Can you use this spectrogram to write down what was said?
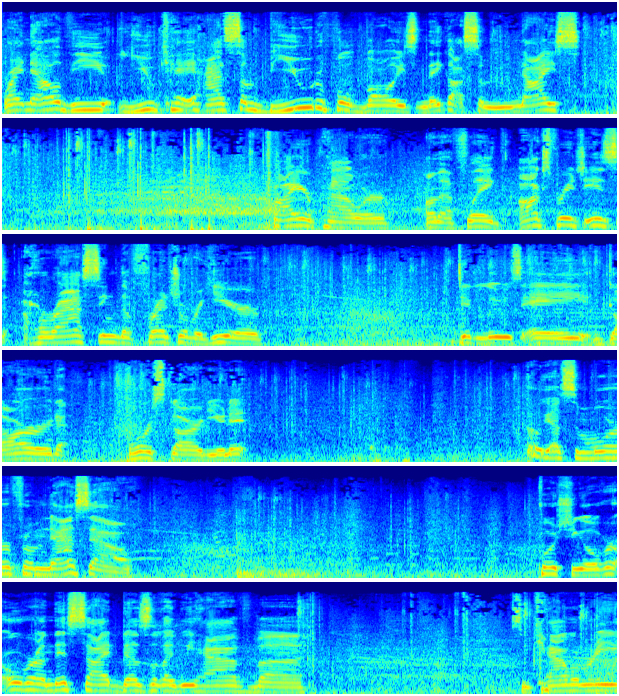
Right now, the UK has some beautiful volleys, and they got some nice firepower on that flank. Uxbridge is harassing the French over here. Did lose a guard, horse guard unit. Oh, we got some more from Nassau. Pushing over. Over on this side, does look like we have uh, some cavalry.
